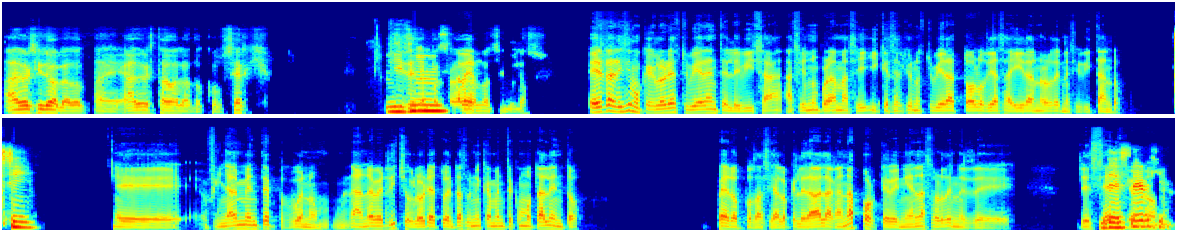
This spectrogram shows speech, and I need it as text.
Ha haber sido hablado, eh, haber estado hablando con Sergio. Sí, se Se la le Ujú. pasaba al celular. es rarísimo que Gloria estuviera en Televisa haciendo un programa así y que Sergio no estuviera todos los días ahí dando órdenes y gritando. Sí. Eh, finalmente, pues bueno, han de haber dicho, Gloria, tú entras únicamente como talento, pero pues hacía lo que le daba la gana porque venían las órdenes de, de Sergio. de ¿no? Sergio.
